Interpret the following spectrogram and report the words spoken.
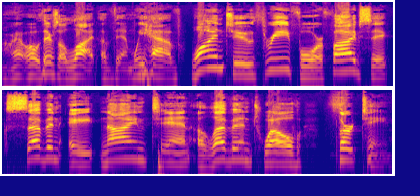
All right. Oh, there's a lot of them. We have 1, 2, 3, 4, 5, 6, 7, 8, 9, 10, 11, 12, 13.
